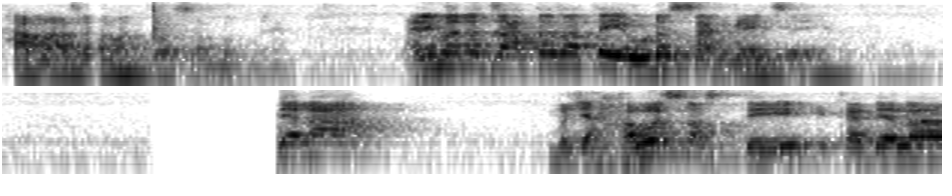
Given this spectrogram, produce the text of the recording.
हा माझा महत्त्वाचा मुद्दा आहे. आणि मला जाता जाता एवढंच सांगायचं आहे. त्याला म्हणजे हवस असते एखाद्याला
